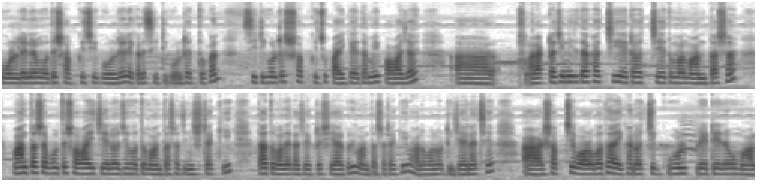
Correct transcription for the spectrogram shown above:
গোল্ডেনের মধ্যে সব কিছুই গোল্ডেন এখানে সিটি গোল্ডের দোকান। সিটি গোল্ডের সব কিছু পাইকারি দামেই পাওয়া যায়। আর আর একটা জিনিস দেখাচ্ছি, এটা হচ্ছে তোমার মানতাসা। মানতাসা বলতে সবাই চেনো যেহেতু মানতাসা জিনিসটা কি, তা তোমাদের কাছে একটা শেয়ার করি। মানতাসাটা কি, ভালো ভালো ডিজাইন আছে। আর সবচেয়ে বড় কথা, এখানে হচ্ছে গোল্ড প্লেটেরও মাল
